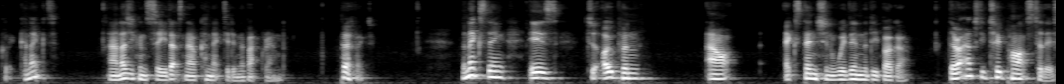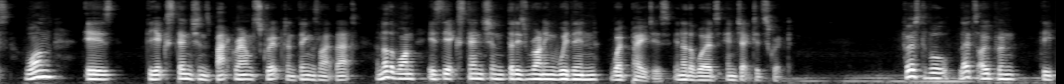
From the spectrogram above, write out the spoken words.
Click connect and as you can see, that's now connected in the background. Perfect. The next thing is to open our extension within the debugger. There are actually two parts to this. One is the extension's background script and things like that. Another one is the extension that is running within web pages, in other words, injected script. First of all, let's open the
